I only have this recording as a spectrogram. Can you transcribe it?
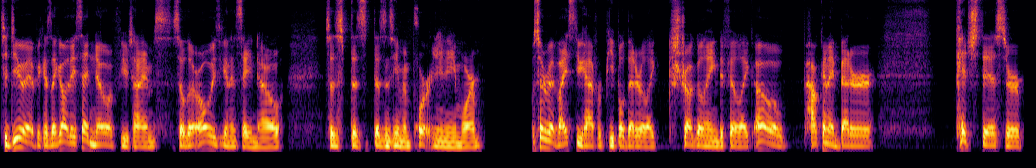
to do it because like, oh, they said no a few times, so they're always going to say no. So this, doesn't seem important anymore. What sort of advice do you have for people that are like struggling to feel like, oh, how can I better pitch this or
